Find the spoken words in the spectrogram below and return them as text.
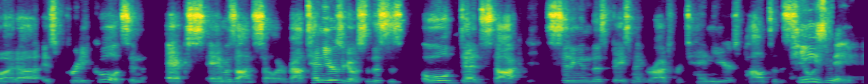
but uh, it's pretty cool. It's an ex Amazon seller about ten years ago. So this is old dead stock sitting in this basement garage for 10 years piled to the ceiling. Tease me.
